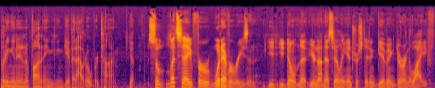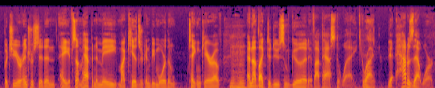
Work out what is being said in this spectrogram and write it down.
putting it in a fund, and you can give it out over time. Yep. So let's say for whatever reason you, you don't you're not necessarily interested in giving during life, but you're interested in hey, if something happened to me, my kids are going to be more than taken care of, mm-hmm. and I'd like to do some good if I passed away. Right. How does that work?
